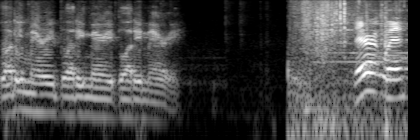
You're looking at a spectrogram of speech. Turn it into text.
Bloody Mary, Bloody Mary, Bloody Mary. There it went.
